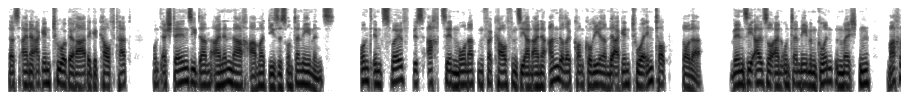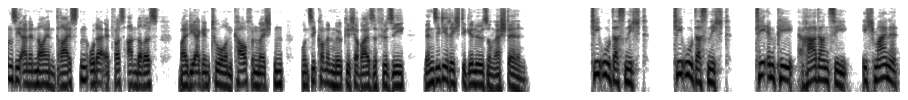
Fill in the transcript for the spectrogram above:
das eine Agentur gerade gekauft hat, und erstellen Sie dann einen Nachahmer dieses Unternehmens. Und in 12 bis 18 Monaten verkaufen Sie an eine andere konkurrierende Agentur in Top-Dollar. Wenn Sie also ein Unternehmen gründen möchten, machen Sie einen neuen Dreisten oder etwas anderes, weil die Agenturen kaufen möchten, und sie kommen möglicherweise für Sie, wenn Sie die richtige Lösung erstellen. TU das nicht. TU das nicht. TMP, radern Sie, ich meine,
